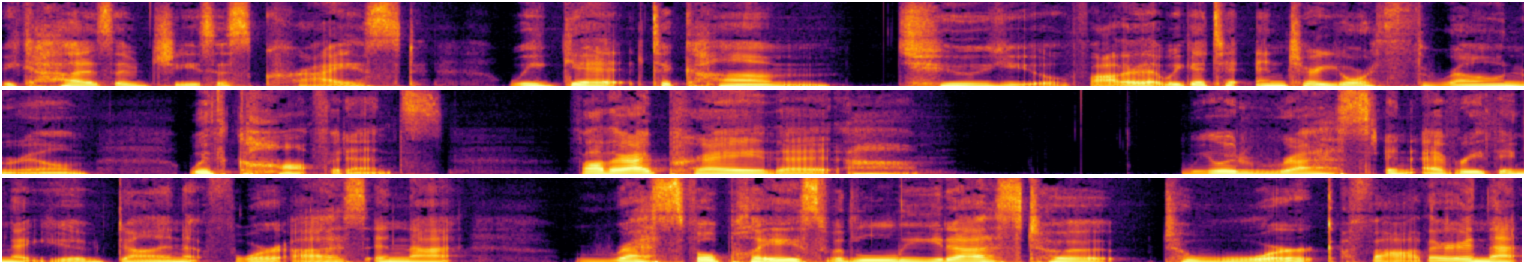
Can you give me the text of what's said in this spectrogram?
because of Jesus Christ, we get to come to you, Father, that we get to enter your throne room with confidence. Father, I pray that um, we would rest in everything that you have done for us, and that restful place would lead us to to work, Father, and that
